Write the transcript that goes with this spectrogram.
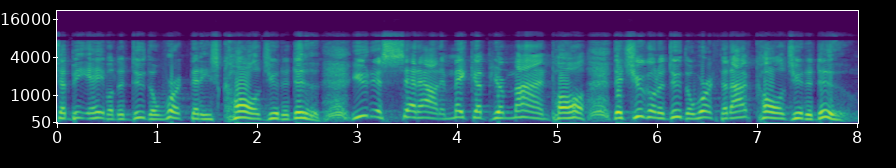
to be able to do the work that He's called you to do. You just set out and make up your mind, Paul, that you're going to do the work that I've called you to do.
